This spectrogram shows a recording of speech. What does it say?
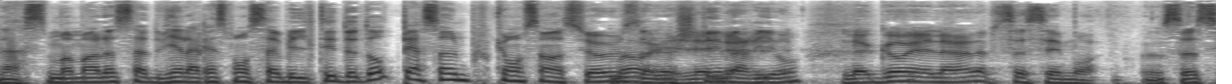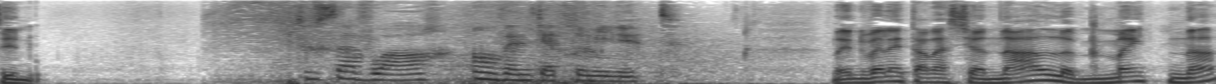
À ce moment-là, ça devient la responsabilité de d'autres personnes plus consciencieuses de jeter, le- Mario. Le, le gars est là, là, puis ça, c'est moi. Ça, c'est nous. Tout savoir en 24 minutes. Dans les nouvelles internationales, maintenant,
